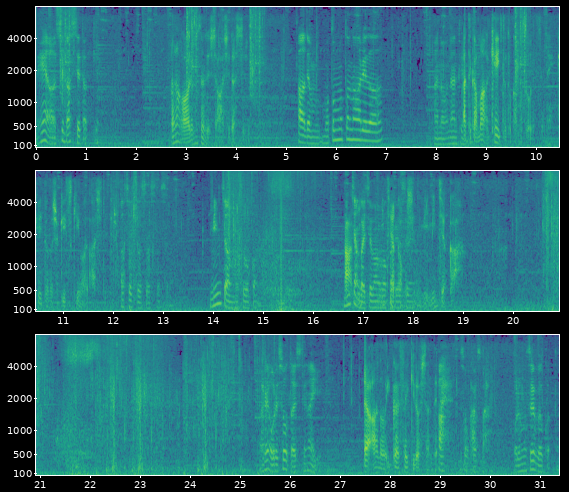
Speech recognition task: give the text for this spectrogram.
ネア足出してたっけ？あ、なんかありませんでした？足出してる。あでも元々のあれがあのなんていうの？あ、てかまあ、ケイトとかもそうですよね。ケイトの初期スキンは足出てる。あそうそうそうそうそうみんちゃんもそうかなみんちゃんが一番わかりやすいみんちゃんかもしれない。みみんちゃんか。あれ？俺招待してない？いや、あの、一回再起動したんで。あそうかそうか俺もすればよかった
